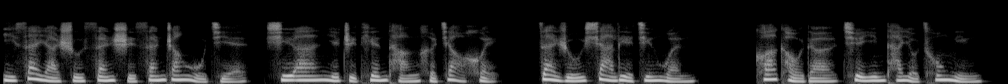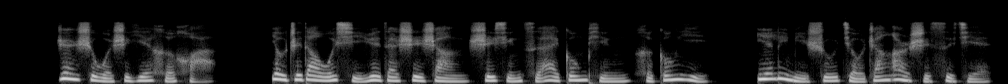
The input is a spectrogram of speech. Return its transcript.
以赛亚书三十三章五节，西安也指天堂和教会。再如下列经文，夸口的却因他有聪明，认识我是耶和华。又知道我喜悦在世上施行慈爱、公平和公义。耶利米书九章二十四节，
